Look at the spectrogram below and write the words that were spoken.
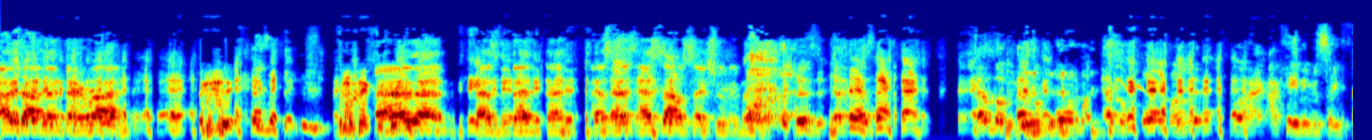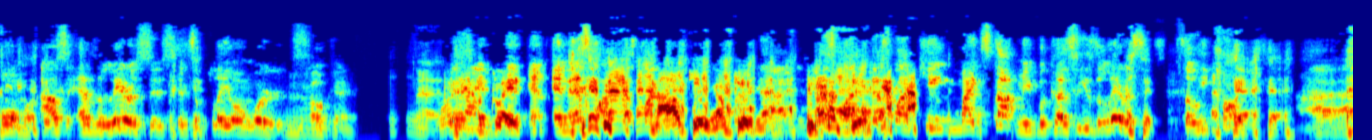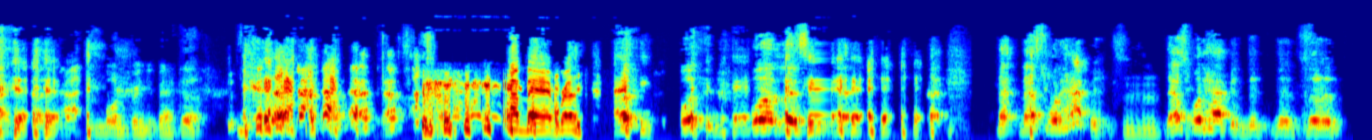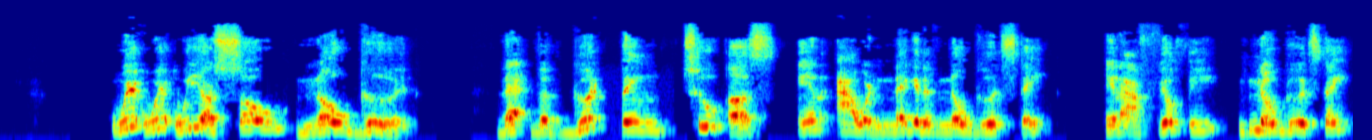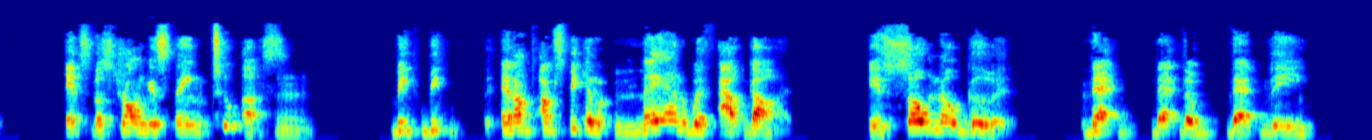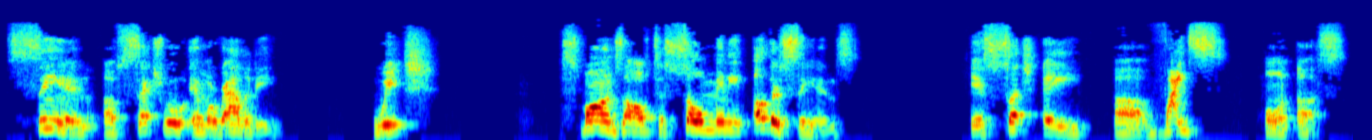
I try to let that ride. Hey, man. That, that's, that, that, that's, that, that sounds sexually moral. Listen, as, as, as a as a former as a former well, I, I can't even say former. I'll say as a lyricist, it's a play on words. Mm, okay. What And, and, and, and that's why that's No, I'm kidding. I'm kidding. that's why that's why King Mike stopped me because he's a lyricist. So he caught it. I, I, I need more to bring it back up. My bad, brother. Hey. Well, well listen, that, that that's what happens. Mhm. That's what happened. The the the we we we are so no good that the good thing to us in our negative no good state, in our filthy no good state, it's the strongest thing to us. Mm. Be, be, and I'm I'm speaking with man without God is so no good that that the that the sin of sexual immorality, which spawns off to so many other sins, is such a uh, vice on us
